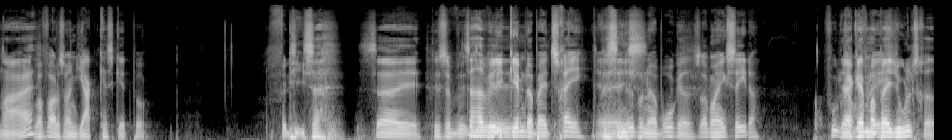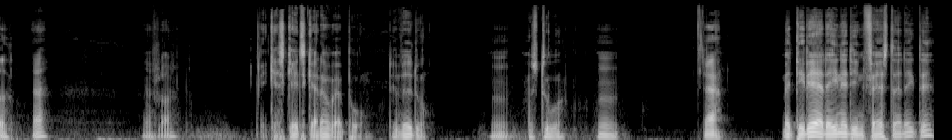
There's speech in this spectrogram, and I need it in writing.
Nej, Hvorfor har du så en jagtkasket på? fordi så... så øh, Det så, Så havde vi lige gemt dig bag et træ øh, nede på Nørrebrogade. Så må man ikke se dig. Fuld jeg gemmer mig bag juletræet. Ja, flot. Kasket skal der jo være på. Det ved du. Mm. Og Sture. Mm. Men det der er da en af dine faste, er det ikke det?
